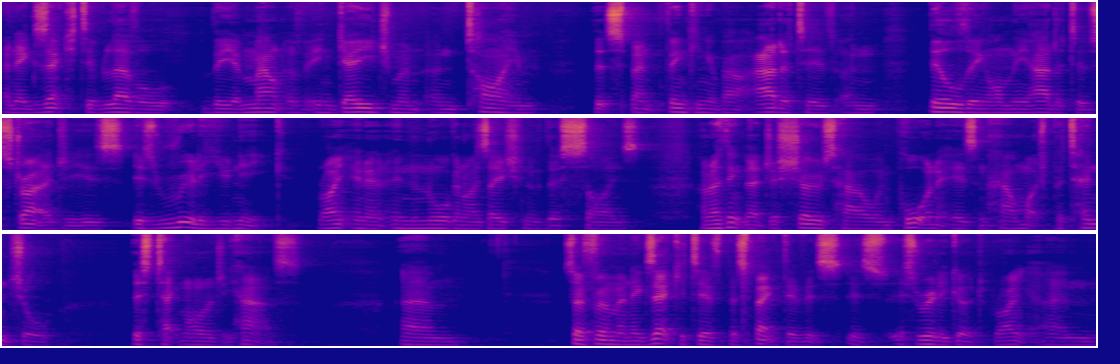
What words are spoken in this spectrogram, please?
an executive level the amount of engagement and time that's spent thinking about additive and building on the additive strategy is is really unique, right? In, a, in an organization of this size. And I think that just shows how important it is and how much potential this technology has. Um, so from an executive perspective, it's it's it's really good, right? And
